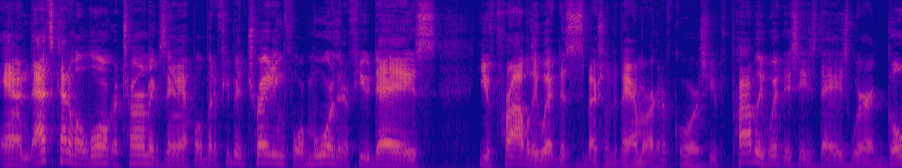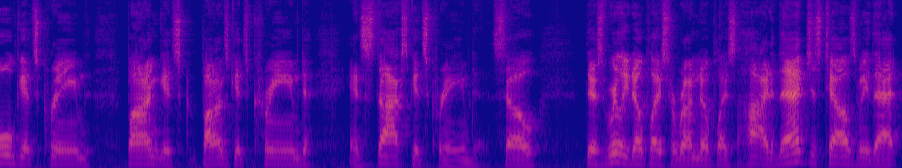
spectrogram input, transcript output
And that's kind of a longer term example, but if you've been trading for more than a few days, you've probably witnessed, especially the bear market, of course, you've probably witnessed these days where gold gets creamed, bond gets bonds gets creamed, and stocks gets creamed. So there's really no place to run, no place to hide, and that just tells me that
